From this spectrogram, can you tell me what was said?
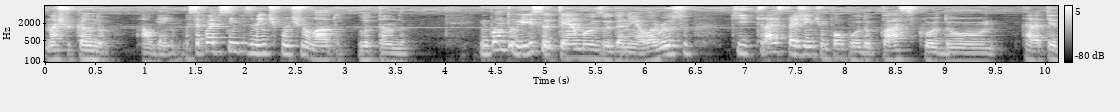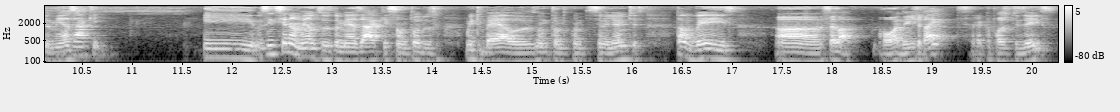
machucando alguém. Você pode simplesmente continuar lutando. Enquanto isso, temos o Daniel LaRusso, que traz pra gente um pouco do clássico do Karate do Miyazaki. E os ensinamentos do Miyazaki são todos muito belos, um tanto quanto semelhantes. Talvez, uh, sei lá, a Ordem Jedi, será que eu posso dizer isso?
